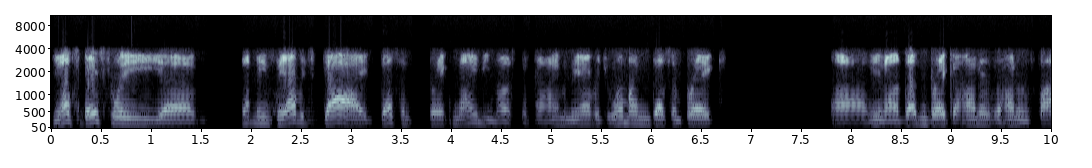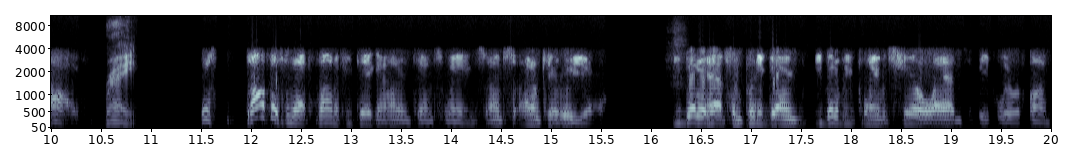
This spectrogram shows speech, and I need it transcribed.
You know, that's basically uh, that means the average guy doesn't break 90 most of the time, and the average woman doesn't break, uh, you know, it doesn't break 100 or 105. Right. This golf isn't that fun if you're taking 110 swings. I'm, so, I don't care who you are. You better have some pretty darn. You better be playing with Cheryl Ladd and some people who are fun.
